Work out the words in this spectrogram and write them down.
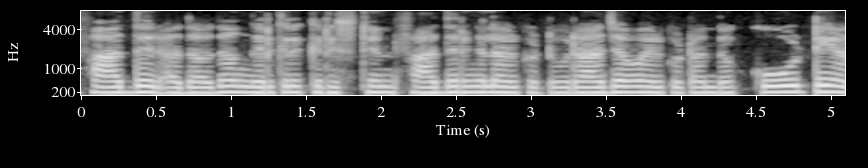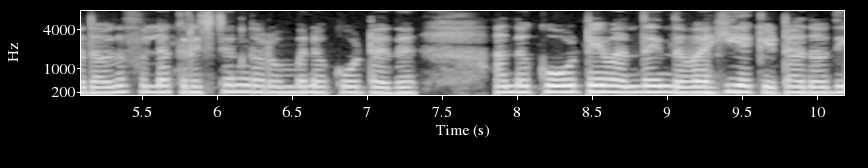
ஃபாதர் அதாவது அங்கே இருக்கிற கிறிஸ்டின் ஃபாதருங்களாக இருக்கட்டும் ராஜாவாக இருக்கட்டும் அந்த கோட்டை அதாவது ஃபுல்லாக கிறிஸ்டின்க ரொம்பின கோட்டை அது. அந்த கோட்டை வந்து இந்த வகையை கேட்டு அதாவது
